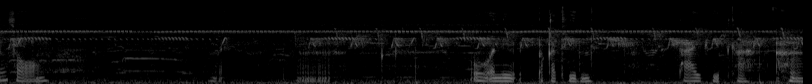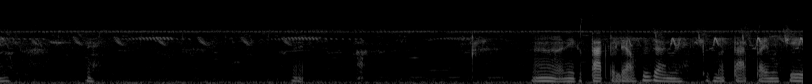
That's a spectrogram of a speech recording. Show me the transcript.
ทั้งสอง อ้อันนี้ปกตินทายผิดค่ะอันนี้ก็ตัดไปแล้วคือกันเนี่ยเพิ่งมาตัดไปเมื่อกี้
